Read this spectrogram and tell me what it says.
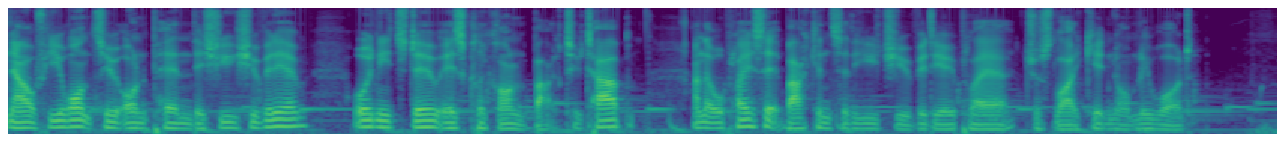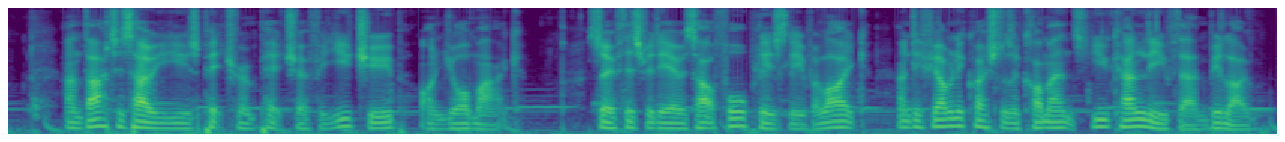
Now if you want to unpin this YouTube video, all you need to do is click on back to tab and it will place it back into the YouTube video player just like it normally would. And that is how you use picture in picture for YouTube on your Mac. So if this video is helpful please leave a like and if you have any questions or comments you can leave them below.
